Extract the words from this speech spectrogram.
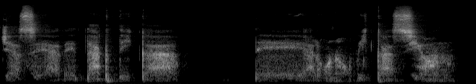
ya sea de táctica, de alguna ubicación,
